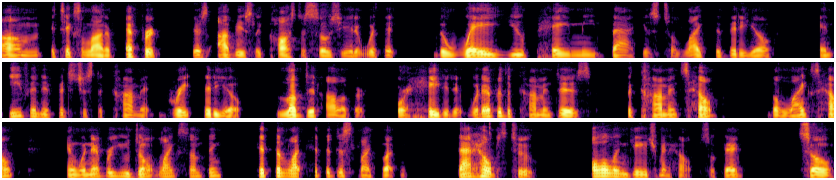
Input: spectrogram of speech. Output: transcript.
Um, it takes a lot of effort. There's obviously cost associated with it. The way you pay me back is to like the video. And even if it's just a comment, great video, loved it, Oliver, or hated it, whatever the comment is, the comments help, the likes help. And whenever you don't like something, hit the like, hit the dislike button. That helps too. All engagement helps. Okay. So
